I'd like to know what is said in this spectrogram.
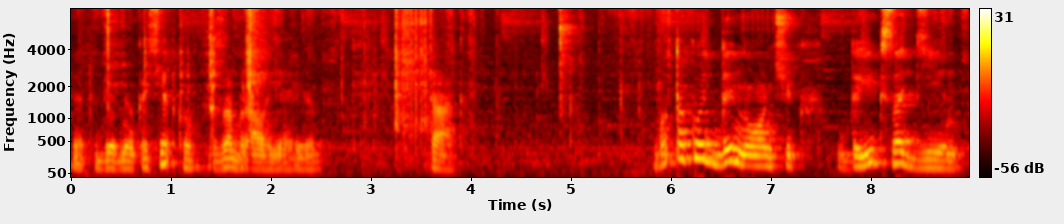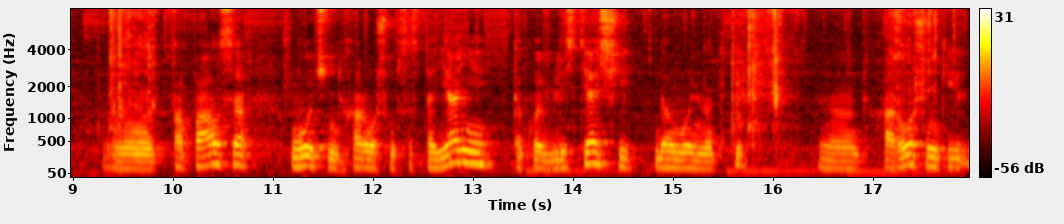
Эту бедную кассетку забрал я ее. Так, вот такой Денончик DX1 вот, попался в очень хорошем состоянии, такой блестящий, довольно-таки э, хорошенький.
